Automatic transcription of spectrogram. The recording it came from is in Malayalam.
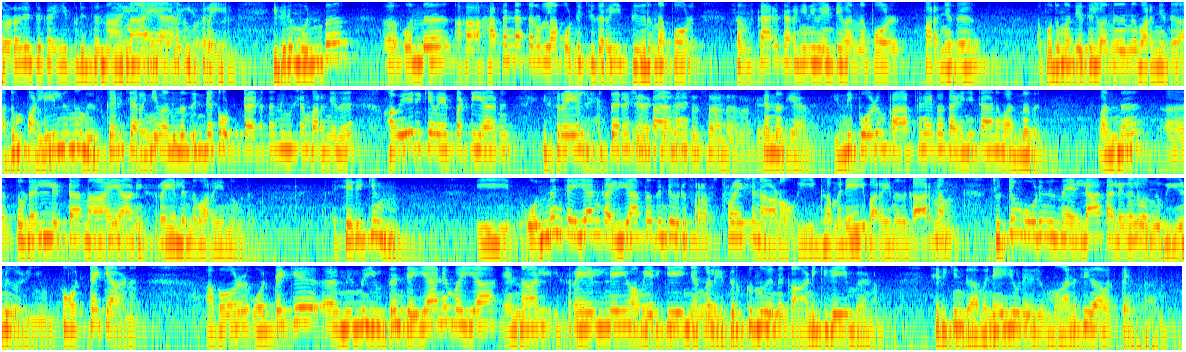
തുടരിട്ട് കൈ പിടിച്ച നായയാണ് ഇസ്രയേൽ. ഇതിനു മുൻപ് ഒന്ന് ഹസൻ നസറുള്ള പൊട്ടിച്ചിതറി തീർന്നപ്പോൾ സംസ്കാര ചടങ്ങിന് വേണ്ടി വന്നപ്പോൾ പറഞ്ഞത് പൊതുമധ്യത്തിൽ വന്നു എന്ന് പറഞ്ഞത്. അതും പള്ളിയിൽ നിന്ന് നിസ്കരിച്ചിറങ്ങി വന്നതിന്റെ തൊട്ടടുത്ത നിമിഷം പറഞ്ഞത് അമേരിക്ക വേപ്പട്ടിയാണ് ഇസ്രയേൽ രക്തരക്ഷസാണ് എന്നൊക്കെയാണ്. ഇന്നിപ്പോഴും പ്രാർത്ഥനയൊക്കെ കഴിഞ്ഞിട്ടാണ് വന്നത്. വന്ന് തുടലിലിട്ട നായയാണ് ഇസ്രയേൽ എന്ന് പറയുന്നുണ്ട്. ശരിക്കും ഈ ഒന്നും ചെയ്യാൻ കഴിയാത്തതിന്റെ ഒരു ഫ്രസ്ട്രേഷൻ ആണോ ഈ ഖമനേയി പറയുന്നത്? കാരണം ചുറ്റും കൂടി നിന്ന എല്ലാ തലകളും അങ്ങ് വീണ് കഴിഞ്ഞു. ഇപ്പോൾ ഒറ്റയ്ക്കാണ്. അപ്പോൾ ഒറ്റയ്ക്ക് നിന്ന് യുദ്ധം ചെയ്യാനും വയ്യ. എന്നാൽ ഇസ്രയേലിനെയും അമേരിക്കയെയും ഞങ്ങൾ എതിർക്കുന്നു എന്ന് കാണിക്കുകയും വേണം. ശരിക്കും ഗമനയുടെ ഒരു മാനസികാവസ്ഥ എന്താണ്?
